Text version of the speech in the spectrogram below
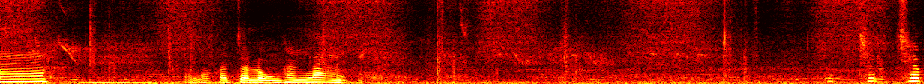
ะแล้วเราก็จะลงข้างล่างชับชับ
